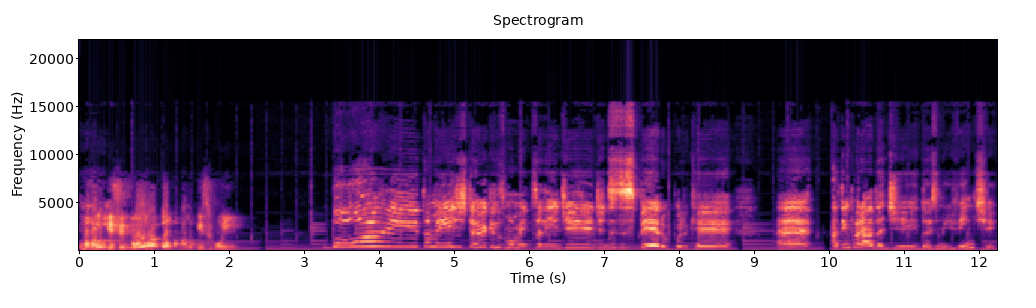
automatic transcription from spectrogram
Uma maluquice boa ou uma maluquice ruim? Boa e também a gente teve aqueles momentos ali de, de desespero, porque é, a temporada de 2020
